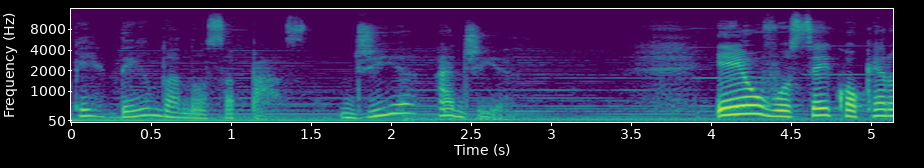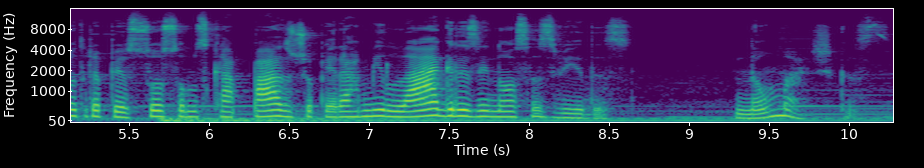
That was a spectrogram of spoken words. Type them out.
perdendo a nossa paz, dia a dia. Eu, você e qualquer outra pessoa somos capazes de operar milagres em nossas vidas, não mágicas.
